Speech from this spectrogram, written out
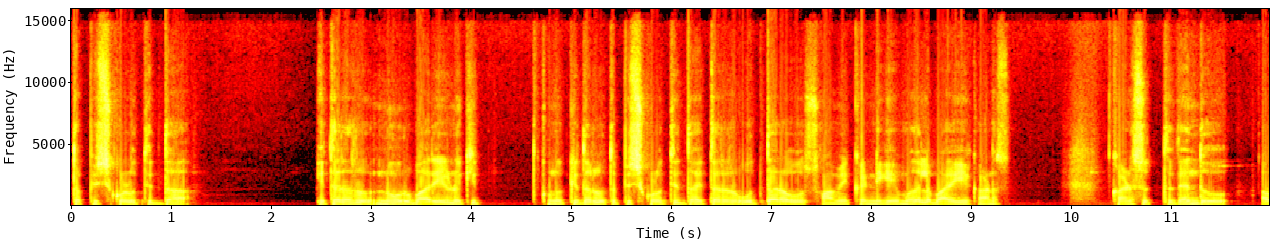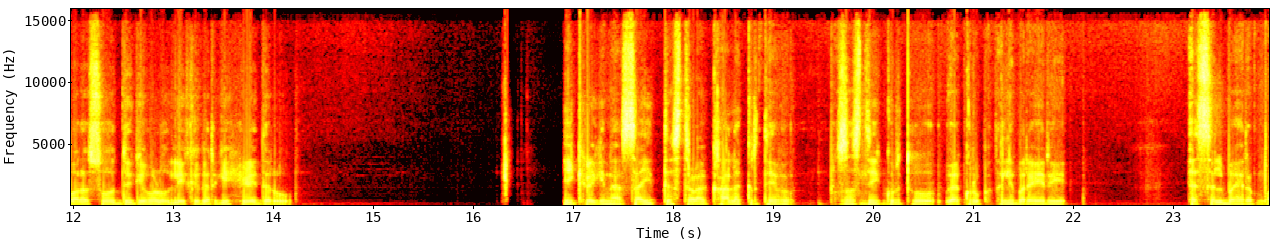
ತಪ್ಪಿಸಿಕೊಳ್ಳುತ್ತಿದ್ದ. ಇತರರು ನೂರು ಬಾರಿ ಇಣುಕಿ ಕುಣುಕಿದರೂ ತಪ್ಪಿಸಿಕೊಳ್ಳುತ್ತಿದ್ದ. ಇತರರ ಉತ್ತರವು ಸ್ವಾಮಿ ಕಣ್ಣಿಗೆ ಮೊದಲ ಬಾರಿಗೆ ಕಾಣಿಸ್, ಕಾಣಿಸುತ್ತದೆಂದು ಅವರ ಸಹೋದ್ಯೋಗಿಗಳು ಲೇಖಕರಿಗೆ ಹೇಳಿದರು. ಈ ಕೆಳಗಿನ ಸಾಹಿತ್ಯ ಸ್ಥಳ ಕಾಲಕೃತಿಯ ಪ್ರಶಸ್ತಿ ಕುರಿತು ವ್ಯಕ್ರೂಪದಲ್ಲಿ ಬರೆಯಿರಿ. S L Bhyrappa,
